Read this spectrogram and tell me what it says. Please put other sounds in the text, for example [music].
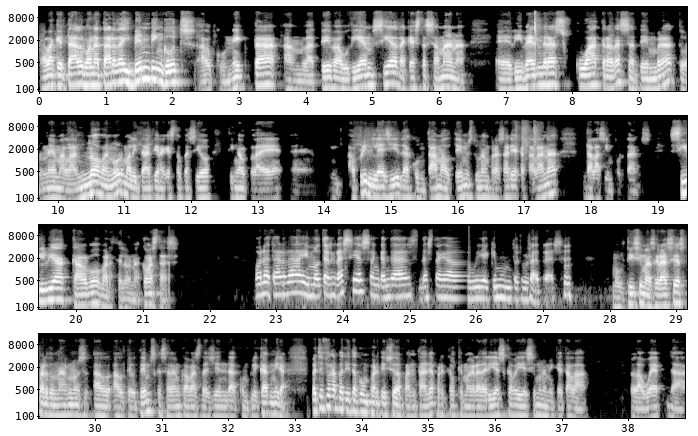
Hola, què tal? Bona tarda i benvinguts al Connecta amb la teva audiència d'aquesta setmana. Eh, divendres 4 de setembre tornem a la nova normalitat i en aquesta ocasió tinc el plaer, eh, el privilegi de comptar amb el temps d'una empresària catalana de les importants. Sílvia Calvo Barcelona. Com estàs? Bona tarda i moltes gràcies. Encantada d'estar avui aquí amb tots vosaltres. [laughs] Moltíssimes gràcies per donar-nos el, el teu temps, que sabem que vas d'agenda complicat. Mira, vaig a fer una petita compartició de pantalla perquè el que m'agradaria és que veiéssim una miqueta la, la web de,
